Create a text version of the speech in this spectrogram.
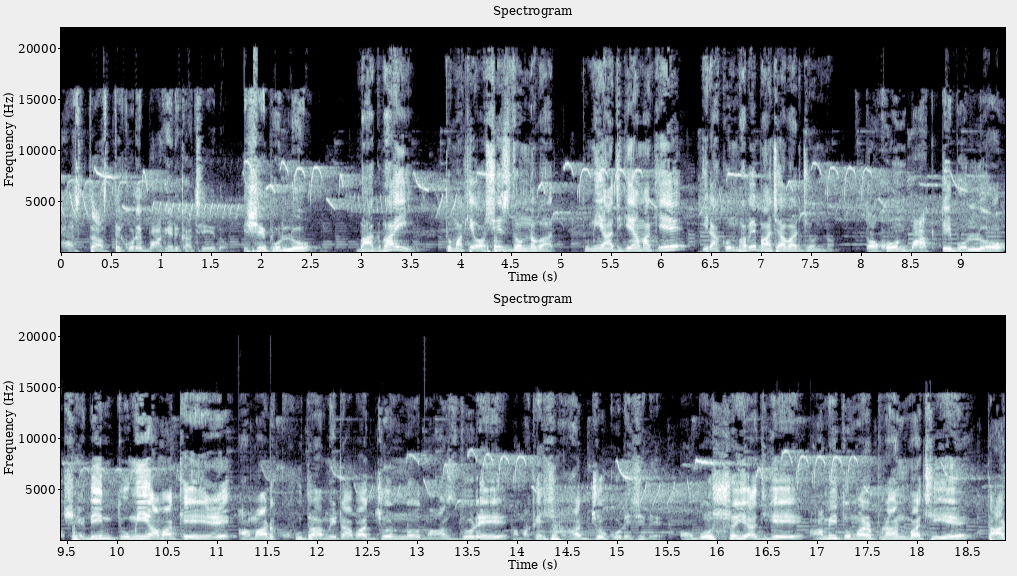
আস্তে আস্তে করে বাঘের কাছে এলো। এসে বলল, বাঘ ভাই, তোমাকে অশেষ ধন্যবাদ। তুমি আজকে আমাকে এরকম ভাবে বাঁচাবার জন্য। তখন বাঘটি বলল সেদিন তুমি আমাকে আমার ক্ষুধা মেটাবার জন্য মাছ ধরে আমাকে সাহায্য করেছিলে। অবশ্যই আজকে আমি তোমার প্রাণ বাঁচিয়ে তার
